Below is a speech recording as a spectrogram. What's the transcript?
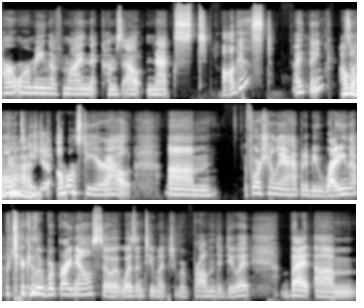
heartwarming of mine that comes out next August. I think. Oh so my almost gosh. a year, almost a year out. Um, fortunately i happen to be writing that particular book right now so it wasn't too much of a problem to do it but um,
